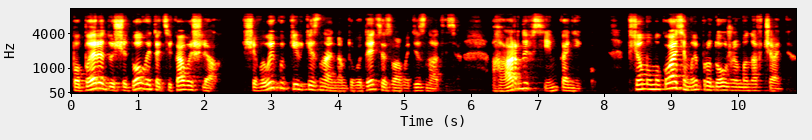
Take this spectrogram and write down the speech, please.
Попереду ще довгий та цікавий шлях. Ще велику кількість знань нам доведеться з вами дізнатися. Гарних всім канікул. В сьомому класі ми продовжуємо навчання.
